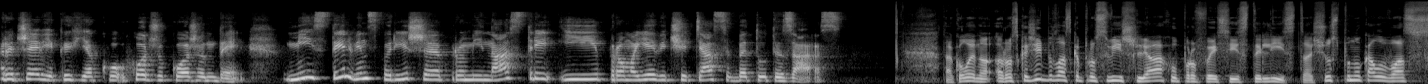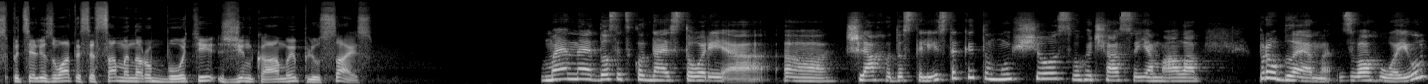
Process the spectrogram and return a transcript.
Речей, в яких я ходжу кожен день. Мій стиль він скоріше про мій настрій і про моє відчуття себе тут і зараз. Так, Олено, розкажіть, будь ласка, про свій шлях у професії стиліста. Що спонукало вас спеціалізуватися саме на роботі з жінками плюс сайз? У мене досить складна історія е, шляху до стилістики, тому що свого часу я мала проблеми з вагою.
